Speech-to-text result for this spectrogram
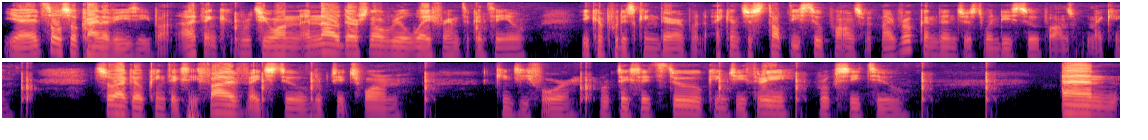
Yeah, it's also kind of easy, but I think rook g1, and now there's no real way for him to continue. He can put his king there, but I can just stop these two pawns with my rook and then just win these two pawns with my king. So I go king takes e5, h2, rook to h1, king g4, rook takes h2, king g3, rook c2, and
